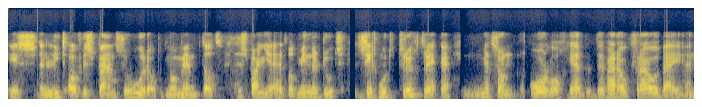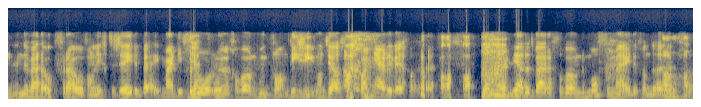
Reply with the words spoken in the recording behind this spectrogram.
is een lied over de Spaanse hoeren. Op het moment dat Spanje het wat minder doet, zich moeten terugtrekken met zo'n oorlog. Ja, er waren ook vrouwen bij en, en er waren ook vrouwen van lichte zeden bij. Maar die Ja. verloren hun gewoon hun klandizie. Want ja, als de Spanjaarden weg waren, Oh, dan, eh, ja, dat waren gewoon de moffenmeiden van de, Oh.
